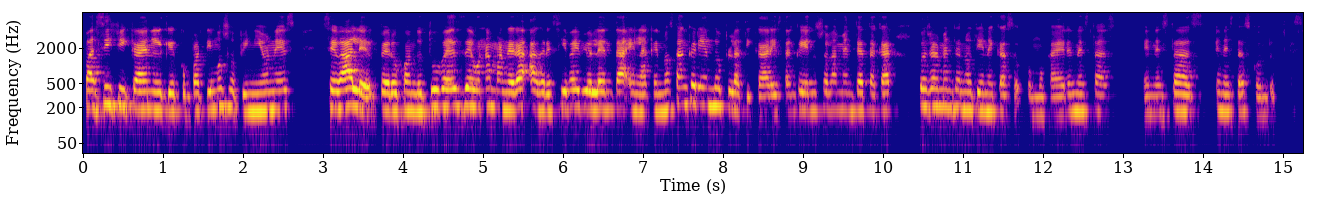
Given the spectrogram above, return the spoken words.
pacífica en el que compartimos opiniones, se vale, pero cuando tú ves de una manera agresiva y violenta en la que no están queriendo platicar y están queriendo solamente atacar, pues realmente no tiene caso como caer en estas, en estas, en estas conductas.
